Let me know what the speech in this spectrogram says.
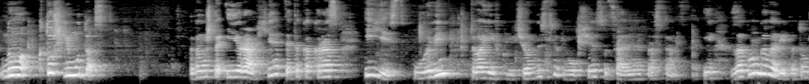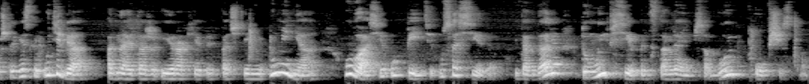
Но кто ж ему даст? Потому что иерархия это как раз и есть уровень твоей включенности в общее социальное пространство. И закон говорит о том, что если у тебя одна и та же иерархия предпочтений, у меня, у Васи, у Пети, у соседа и так далее, то мы все представляем собой общество.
